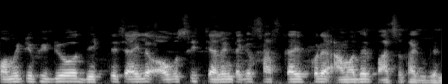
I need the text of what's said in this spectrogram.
কমেডি ভিডিও দেখতে চাইলে অবশ্যই চ্যানেলটাকে সাবস্ক্রাইব করে আমাদের পাশে থাকবেন।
